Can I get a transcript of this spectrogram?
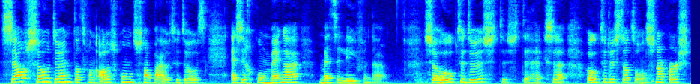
Zelfs zo dun dat van alles kon ontsnappen uit de dood en zich kon mengen met de levenden. Ze hoopte dus, dus de heksen, hoopte dus dat de ontsnappers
